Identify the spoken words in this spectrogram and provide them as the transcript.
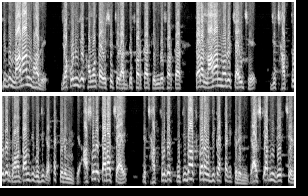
কিন্তু নানানভাবে যখনই যে ক্ষমতা এসেছে রাজ্য সরকার, কেন্দ্র সরকার, তারা নানানভাবে চাইছে যে ছাত্রদের গণতান্ত্রিক অধিকারটা কেড়ে নিতে। আসলে তারা চায় যে ছাত্রদের প্রতিবাদ করার অধিকারটাকে কেড়ে নিতে। আজকে আপনি দেখছেন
